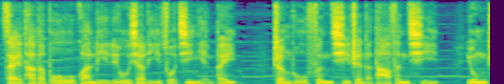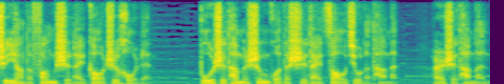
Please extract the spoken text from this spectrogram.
在他的博物馆里留下了一座纪念碑。”正如芬奇镇的达芬奇用这样的方式来告知后人：不是他们生活的时代造就了他们，而是他们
